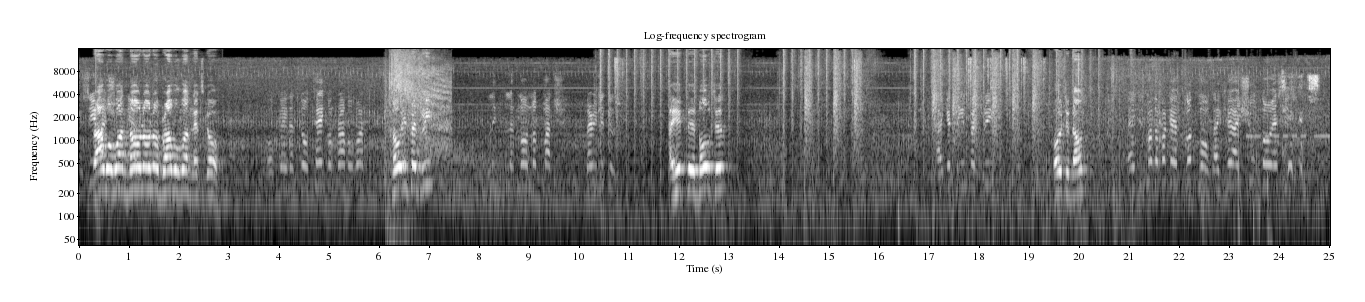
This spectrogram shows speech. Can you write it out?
You uh, see Bravo 1, no, here. no, no, Bravo 1, let's go. Okay, let's go. Tank on Bravo 1. No infantry? Li- li- no, not much. Very little. I hit the bolter. Uh. I get the infantry. Bolter down. Hey, this motherfucker has got mode. I can I shoot no assist.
